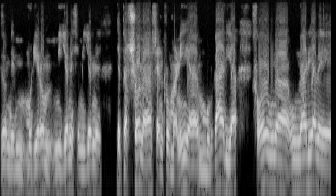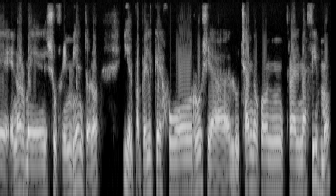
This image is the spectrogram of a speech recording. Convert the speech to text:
donde murieron millones y millones de personas, en Rumanía, en Bulgaria, fue una, un área de enorme sufrimiento, ¿no? Y el papel que jugó Rusia luchando contra el nazismo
